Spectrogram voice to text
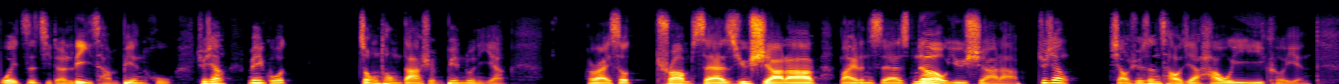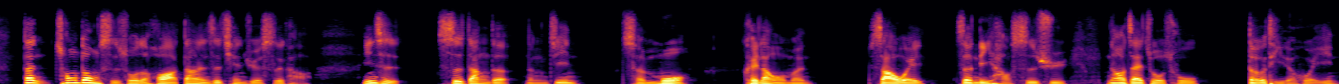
为自己的立场辩护，就像美国总统大选辩论一样。All right, so Trump says you shut up, Biden says no, you shut up。就像小学生吵架，毫无意义可言。但冲动时说的话，当然是欠缺思考。因此，适当的冷静、沉默，可以让我们。稍微整理好思绪，然后再做出得体的回应。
